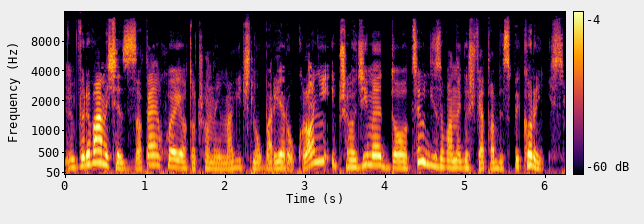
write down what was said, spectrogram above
Wyrywamy się z zatęchłej, otoczonej magiczną barierą kolonii i przechodzimy do cywilizowanego świata wyspy Korynis.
